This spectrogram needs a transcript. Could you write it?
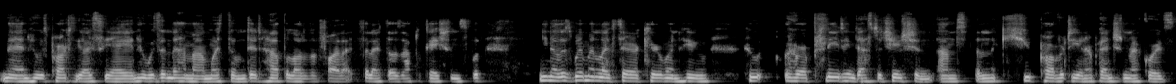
men who was part of the ICA and who was in the hammam with them, did help a lot of them fill out, fill out those applications. But you know, there's women like Sarah Kirwan who who who are pleading destitution and, and acute poverty in her pension records.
